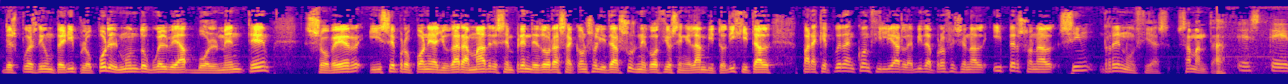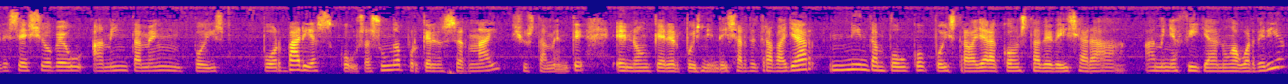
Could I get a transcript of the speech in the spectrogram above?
Después de un periplo por el mundo vuelve a Volmente, Sober y se propone ayudar a madres emprendedoras a consolidar sus negocios en el ámbito digital para que puedan conciliar la vida profesional y personal sin renuncias. Samantha. Este desexo veu a min tamén pois por varias cousas. Unha, por querer ser nai, xustamente, e non querer pois nin deixar de traballar, nin tampouco pois traballar a consta de deixar a, a miña filla nunha guardería.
